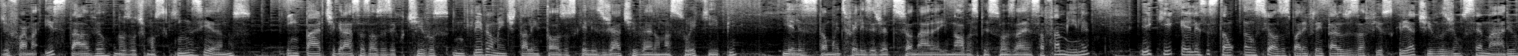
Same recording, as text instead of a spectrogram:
de forma estável nos últimos 15 anos, em parte graças aos executivos incrivelmente talentosos que eles já tiveram na sua equipe. E eles estão muito felizes de adicionar aí novas pessoas a essa família e que eles estão ansiosos para enfrentar os desafios criativos de um cenário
